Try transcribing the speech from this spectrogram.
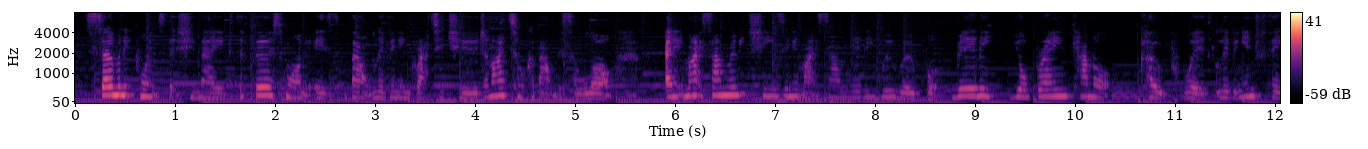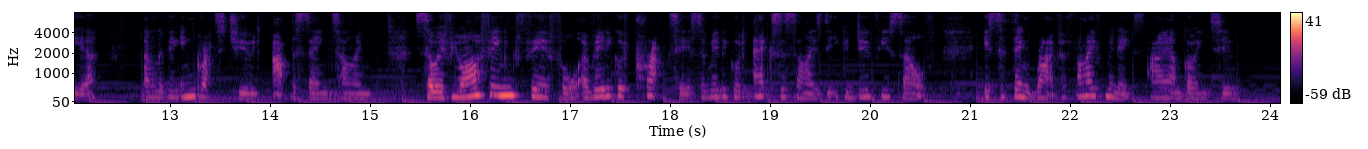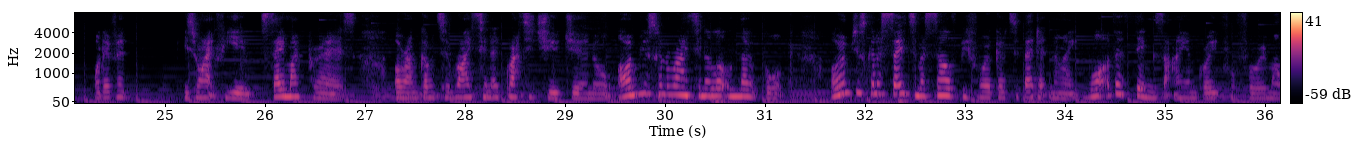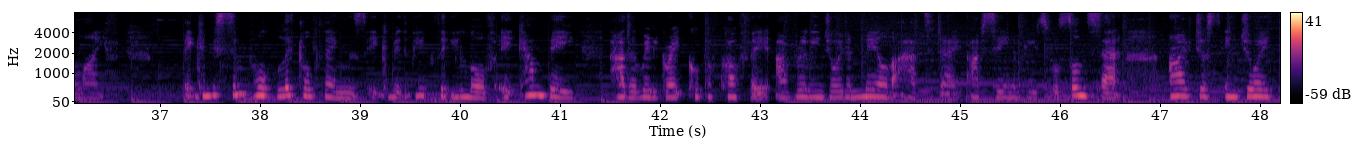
So many points that she made. The first one is about living in gratitude, and I talk about this a lot. And it might sound really cheesy and it might sound really woo woo, but really, your brain cannot cope with living in fear and living in gratitude at the same time. So, if you are feeling fearful, a really good practice, a really good exercise that you can do for yourself is to think, right, for five minutes, I am going to, whatever is right for you, say my prayers, or I'm going to write in a gratitude journal, or I'm just going to write in a little notebook, or I'm just going to say to myself before I go to bed at night, what are the things that I am grateful for in my life? It can be simple little things. It can be the people that you love. It can be had a really great cup of coffee. I've really enjoyed a meal that I had today. I've seen a beautiful sunset. I've just enjoyed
